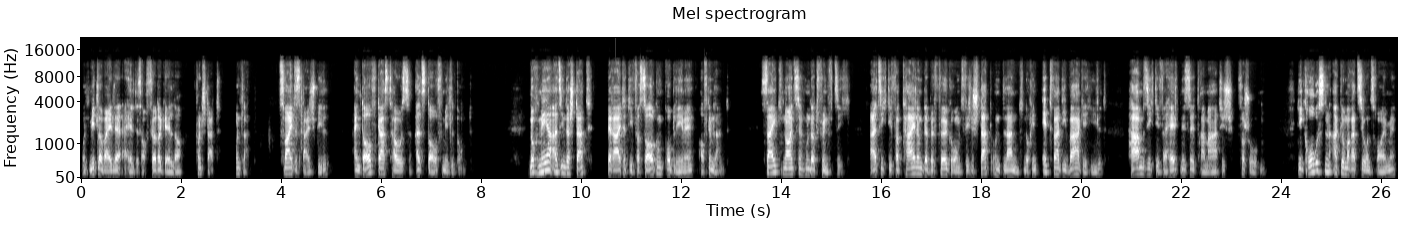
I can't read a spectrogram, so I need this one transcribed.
und mittlerweile erhält es auch Fördergelder von Stadt und Land. Zweites Beispiel, ein Dorfgasthaus als Dorfmittelpunkt. Noch mehr als in der Stadt bereitet die Versorgung Probleme auf dem Land. Seit 1950, als sich die Verteilung der Bevölkerung zwischen Stadt und Land noch in etwa die Waage hielt, haben sich die Verhältnisse dramatisch verschoben. Die großen Agglomerationsräume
